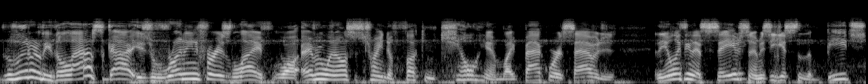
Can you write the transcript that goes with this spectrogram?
literally the last guy is running for his life while everyone else is trying to fucking kill him like backward savages. And the only thing that saves him is he gets to the beach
